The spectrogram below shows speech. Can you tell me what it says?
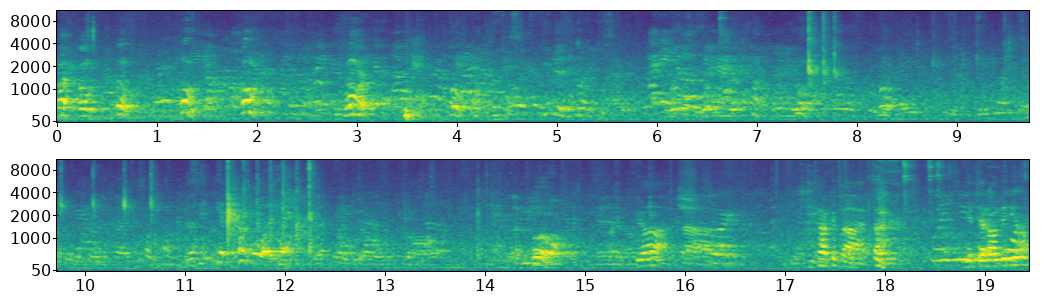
That's good second. Uh, that on video?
